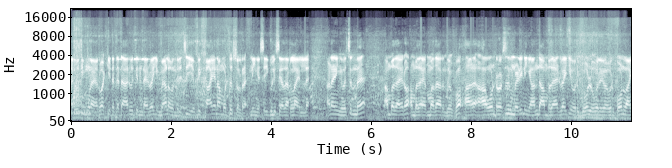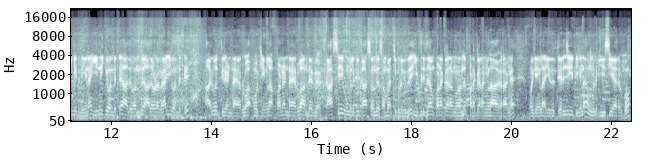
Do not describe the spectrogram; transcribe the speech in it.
அறுபத்தி மூணாயிரரூவா கிட்டத்தட்ட அறுபத்தி ரெண்டாயிரரூவாய்க்கு மேலே வந்துருச்சு. எப்படி காயினா மட்டும் சொல்கிறேன் நீங்கள் செய்குலி சேதாரம்லாம் இல்லை. ஆனால் நீங்கள் வச்சுருந்த ஐம்பதாயிரம் ஐம்பது ஐம்பதாயிரமா தான் இருந்திருக்கும். ஒன்றரை வருஷத்துக்கு முன்னாடி நீங்கள் அந்த ஐம்பதாயிரம் ரூபாய்க்கு ஒரு கோல் ஒரு ஒரு ஃபோன் வாங்கியிருந்தீங்கன்னா இன்றைக்கி வந்துட்டு அது வந்து அதோட வேல்யூ வந்துட்டு அறுபத்தி ரெண்டாயிரம் ரூபா ஓகேங்களா பன்னெண்டாயிரம் ரூபா அந்த காசே உங்களுக்கு காசு வந்து சம்பாரிச்சு கொடுக்குது. இப்படி தான் பணக்காரங்க வந்து பணக்காரங்களாக ஆகுறாங்க. ஓகேங்களா இதை தெரிஞ்சுக்கிட்டிங்கன்னா உங்களுக்கு ஈஸியாக இருக்கும்.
